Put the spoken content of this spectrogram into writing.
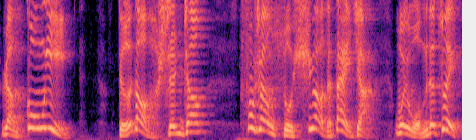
让公义得到伸张，付上所需要的代价，为我们的罪。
